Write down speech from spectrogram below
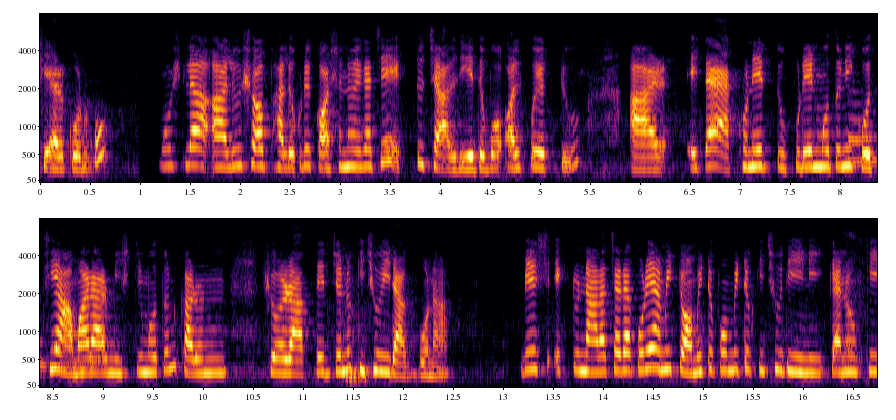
শেয়ার করব। মশলা, আলু সব ভালো করে কষানো হয়ে গেছে, একটু চাল দিয়ে দেবো, অল্প একটু। আর এটা এখনের দুপুরের মতনই করছি, আমার আর মিষ্টির মতন, কারণ রাতের জন্য কিছুই রাখব না। বেশ একটু নাড়াচাড়া করে আমি টমেটো ফমেটো কিছু দিইনি। কেন কি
